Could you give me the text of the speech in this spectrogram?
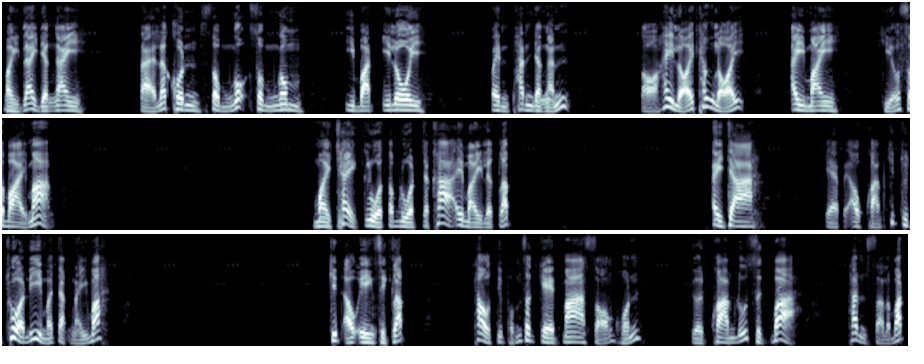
ไม่ไล่ยังไง แต่ละคนสมโงะสมงมอีบัดอีโลย เป็นพันอย่างนั้น ต่อให้หลอยทั้งหลอย ไอ้ไม่เขียวสบายมาก ไม่ใช่กลัวตำรวจจะฆ่าไอ้ไม่หรอกครับ ไอ้จา แกไปเอาความคิดชั่วๆนี่มาจากไหนวะ คิดเอาเองสิครับ เท่าที่ผมสังเกตมาสองหน เกิดความรู้สึกว่าท่านสารวัตร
